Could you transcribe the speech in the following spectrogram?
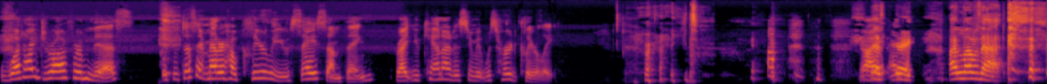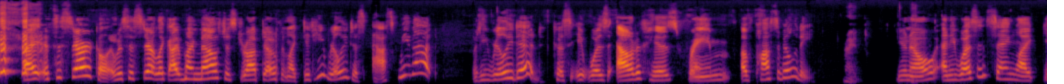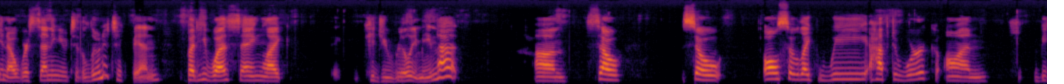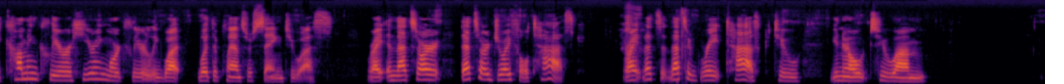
what i draw from this is it doesn't matter how clearly you say something right you cannot assume it was heard clearly right That's great. I love that. right? It's hysterical. It was hysterical. Like I, my mouth just dropped open. Like, did he really just ask me that? But he really did because it was out of his frame of possibility. Right. You know, and he wasn't saying like, you know, we're sending you to the lunatic bin, but he was saying like, could you really mean that? Um, so, so also like we have to work on becoming clearer, hearing more clearly what what the plants are saying to us, right? And that's our that's our joyful task, right? That's that's a great task to you know to um,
